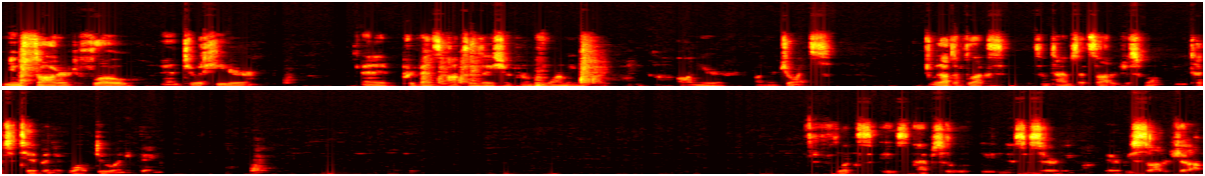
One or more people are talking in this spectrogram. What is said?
new solder to flow and to adhere and it prevents oxidation from forming uh, on your on your joints. Without the flux, sometimes that solder just won't touch the tip and it won't do anything. Flux is absolutely necessary on every solder job.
